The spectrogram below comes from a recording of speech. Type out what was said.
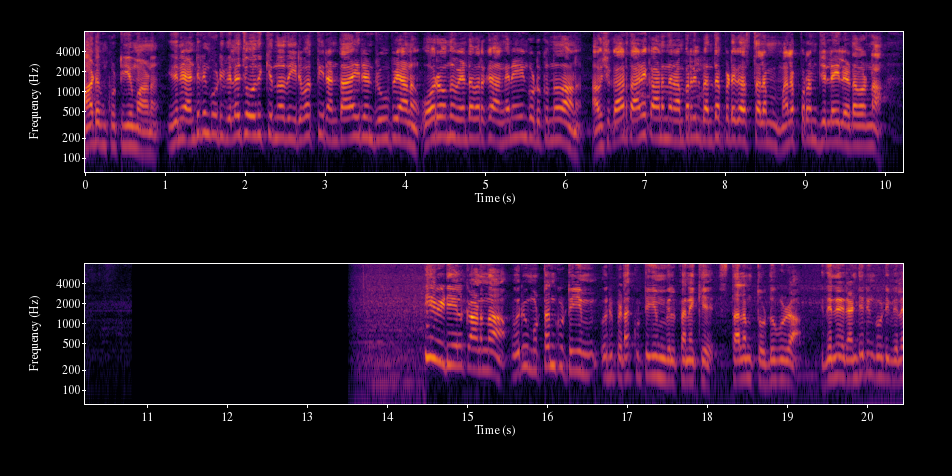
ആടും കുട്ടിയുമാണ്. ഇതിന് രണ്ടിനും കൂടി വില ചോദിക്കുന്നത് ഇരുപത്തി രണ്ടായിരം രൂപയാണ്. ഓരോന്ന് വേണ്ടവർക്ക് അങ്ങനെയും കൊടുക്കുന്നതാണ്. ആവശ്യക്കാർ താഴെ കാണുന്ന നമ്പറിൽ ബന്ധപ്പെടുക. സ്ഥലം മലപ്പുറം ജില്ലയിൽ ഇടവണ്ണ ഈ വീഡിയോയിൽ കാണുന്ന ഒരു മുട്ടൻകുട്ടിയും ഒരു പിടക്കുട്ടിയും വിൽപ്പനയ്ക്ക് സ്ഥലം തൊടുപുഴ. ഇതിന് രണ്ടിനും കൂടി വില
